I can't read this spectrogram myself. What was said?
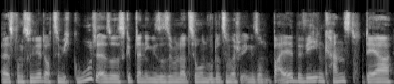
äh, es funktioniert auch ziemlich gut, also es gibt dann irgendwie so Simulationen, wo du zum Beispiel irgendwie so einen Ball bewegen kannst, der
